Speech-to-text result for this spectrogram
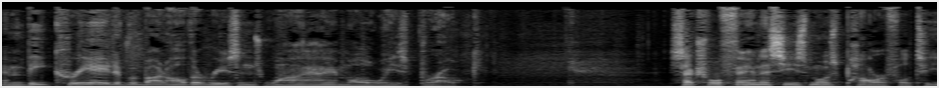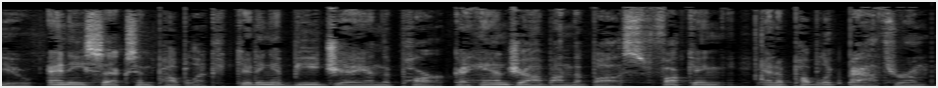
and be creative about all the reasons why I am always broke. Sexual fantasies most powerful to you. Any sex in public. Getting a BJ in the park. A hand job on the bus. Fucking in a public bathroom.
